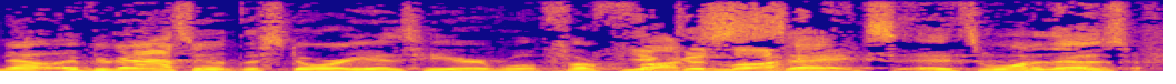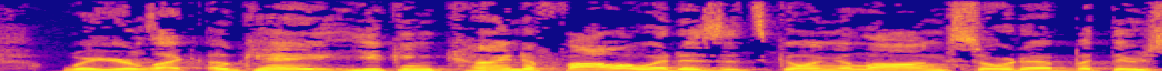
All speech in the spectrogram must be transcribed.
now, if you're going to ask me what the story is here, well, for Yeah, fuck's good luck. sakes, it's one of those where you're like, okay, you can kind of follow it as it's going along, sort of, but there's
